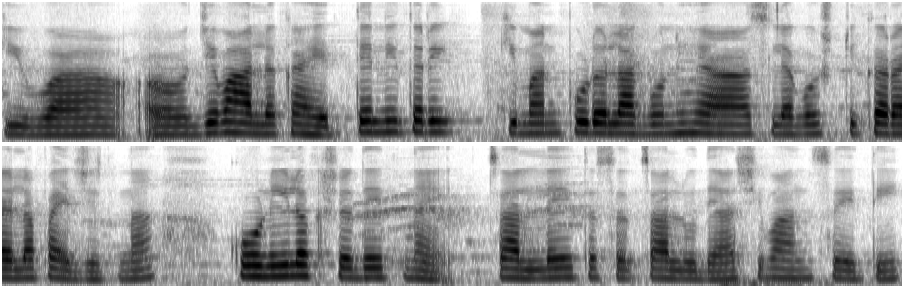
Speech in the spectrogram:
किंवा जे मालक आहेत त्यांनी तरी किमान पुढं लागून ह्या असल्या गोष्टी करायला पाहिजेत ना. कोणी लक्ष देत नाही. चाललं आहे तसं चालू द्या अशी माणसं आहे ती.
